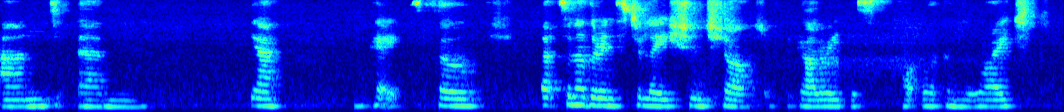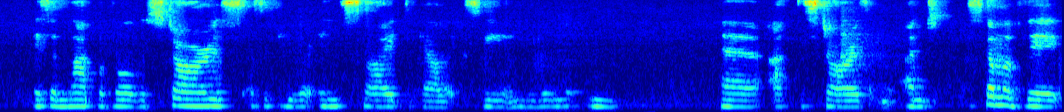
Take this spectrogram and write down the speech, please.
And um, yeah, okay, so that's another installation shot of the gallery. This artwork on the right is a map of all the stars as if you were inside the galaxy and you were looking uh, at the stars. And, and, some of the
